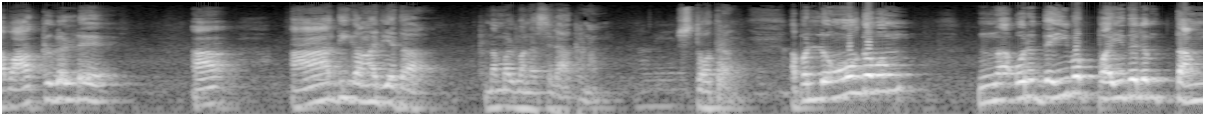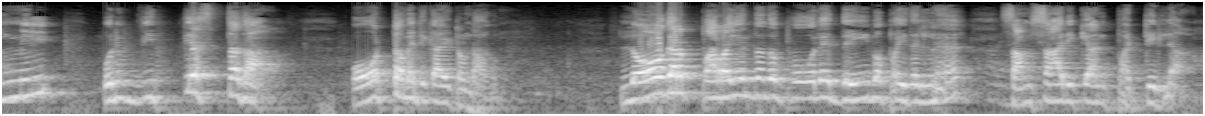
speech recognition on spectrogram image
ആ വാക്കുകളുടെ ആ ആധികാര്യത നമ്മൾ മനസ്സിലാക്കണം. സ്തോത്രം. അപ്പൊ ലോകവും ഒരു ദൈവ പൈതലും തമ്മിൽ ഒരു വ്യത്യസ്തത ഓട്ടോമാറ്റിക്കായിട്ടുണ്ടാകും. ലോകർ പറയുന്നത് പോലെ ദൈവ പൈതലിന് സംസാരിക്കാൻ പറ്റില്ല.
